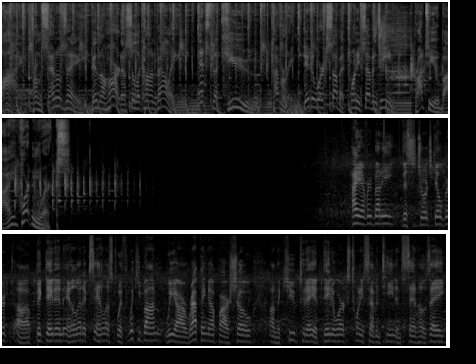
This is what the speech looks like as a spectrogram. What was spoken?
Live from San Jose, in the heart of Silicon Valley, it's theCUBE, covering DataWorks Summit 2017. Brought to you by Hortonworks. Hi everybody, this is George Gilbert, uh, Big Data and Analytics Analyst with Wikibon. We are wrapping up our show on theCUBE today at DataWorks 2017 in San Jose.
